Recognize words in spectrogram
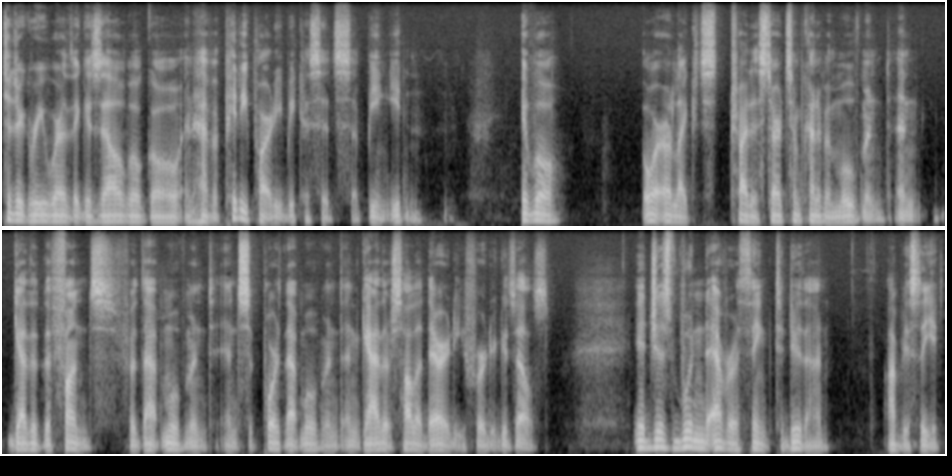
to the degree where the gazelle will go and have a pity party because it's uh, being eaten. It will, or, or like try to start some kind of a movement and gather the funds for that movement and support that movement and gather solidarity for the gazelles. It just wouldn't ever think to do that. Obviously, it,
